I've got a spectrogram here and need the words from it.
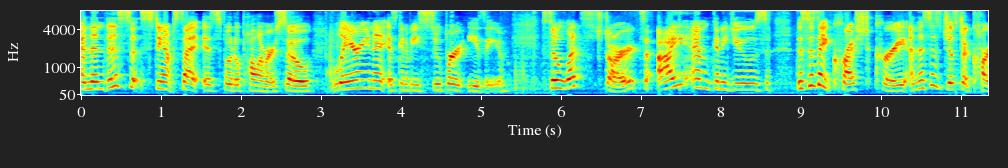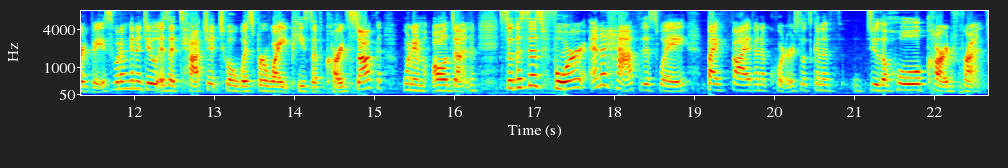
And then this stamp set is photopolymer, so layering it is gonna be super easy. So let's start. I am gonna use, this is a crushed curry, and this is just a card base. What I'm gonna do is attach it to a Whisper White piece of cardstock when I'm all done. So this is four and a half this way by five and a quarter. So it's gonna do the whole card front.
